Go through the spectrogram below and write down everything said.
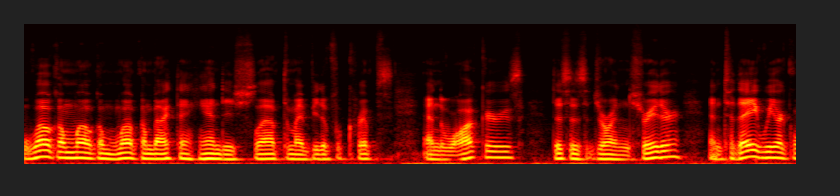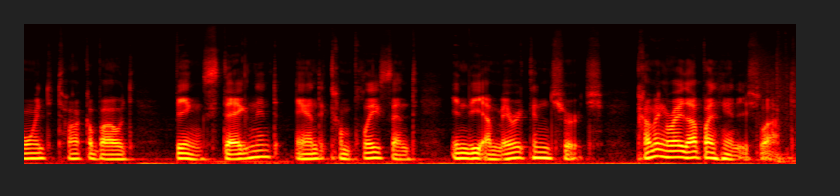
Welcome, welcome, welcome back to Handy Schlap to my beautiful Crips and Walkers. This is Jordan Schrader, and today we are going to talk about being stagnant and complacent in the American church. Coming right up on Handy Schlapped.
